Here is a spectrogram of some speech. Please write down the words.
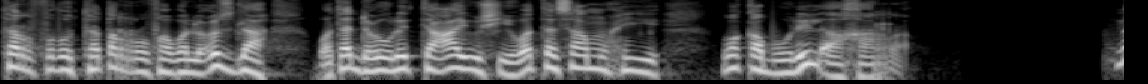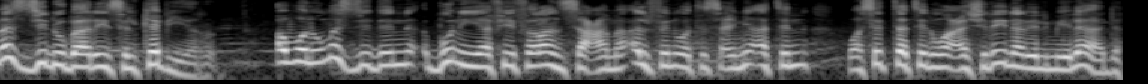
ترفض التطرف والعزلة وتدعو للتعايش والتسامح وقبول الآخر. مسجد باريس الكبير. أول مسجد بني في فرنسا عام 1926 للميلاد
